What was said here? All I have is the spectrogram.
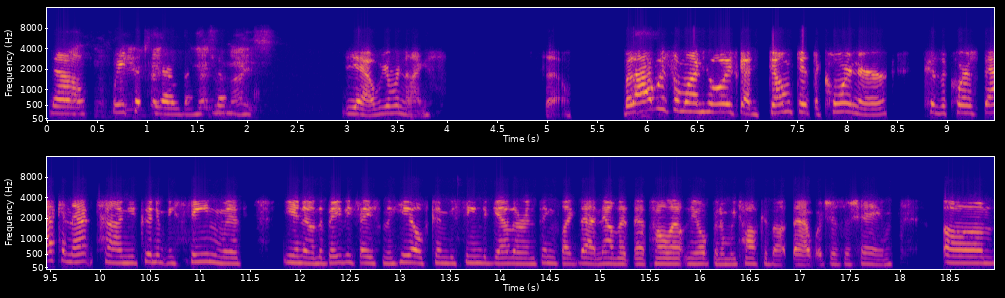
no, No? we took care of them. You guys were nice. Yeah, we were nice. So, but I was the one who always got dumped at the corner because, of course, back in that time, you couldn't be seen with, you know, the baby face and the heels couldn't be seen together and things like that. Now that that's all out in the open and we talk about that, which is a shame. Um,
